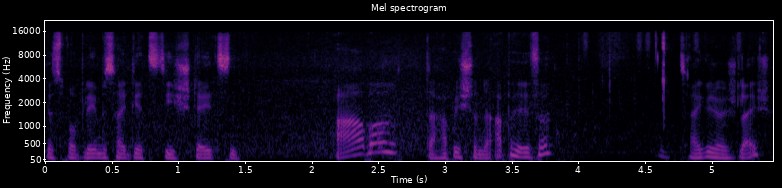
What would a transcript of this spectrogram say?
das Problem ist halt jetzt die Stelzen. Aber da habe ich schon eine Abhilfe. Zeige ich euch gleich.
